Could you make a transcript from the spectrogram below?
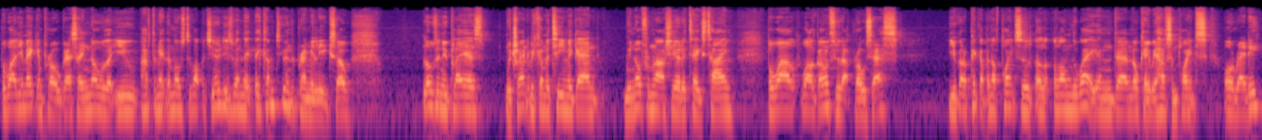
But while you're making progress, I know that you have to make the most of opportunities when they, they come to you in the Premier League. So, loads of new players. We're trying to become a team again. We know from last year it takes time. But while while going through that process, you've got to pick up enough points a, a, along the way. And um, okay, we have some points already,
